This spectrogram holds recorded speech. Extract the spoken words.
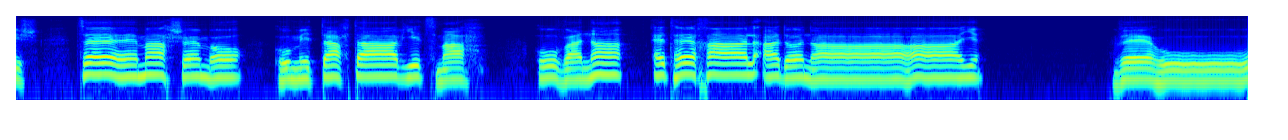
איש צמח שמו, ומתחתיו יצמח, ובנה את היכל אדוני. והוא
